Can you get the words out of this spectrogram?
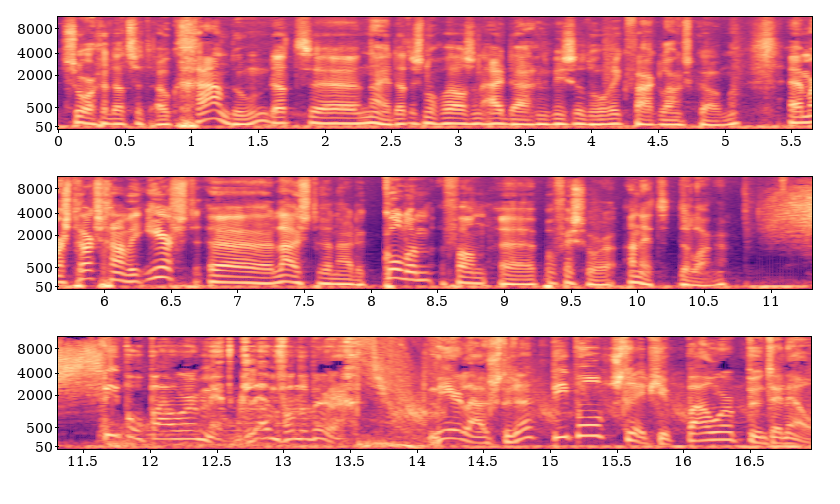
zorgen dat ze het ook gaan doen, dat, nou ja, dat is nog wel eens een uitdaging. Tenminste, dat hoor ik vaak langskomen. maar straks gaan we eerst luisteren naar de column van professor Annette de Lange. People Power met Glen van der Burg. Meer luisteren? people-power.nl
